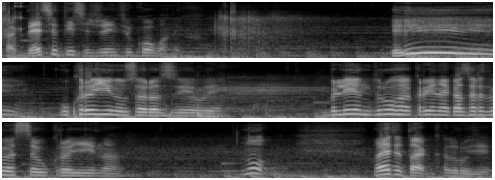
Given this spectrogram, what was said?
Так, 10 тисяч вже інфікованих. Україну заразили. Блін, друга країна, яка заразилася, це Україна. Ну, знаєте так, друзі.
